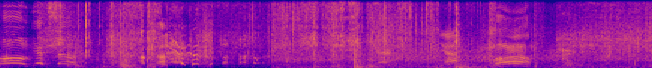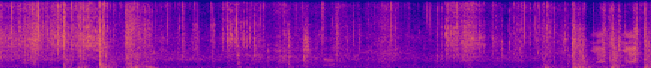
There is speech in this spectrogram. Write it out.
Oh, yes, Sam. yeah. Ah. Yes, yes, yes, nah, yes. God, Yes.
